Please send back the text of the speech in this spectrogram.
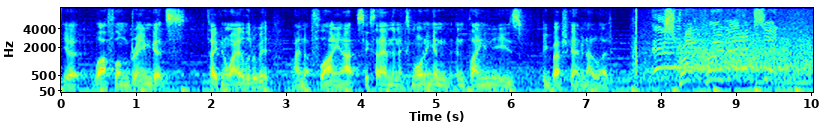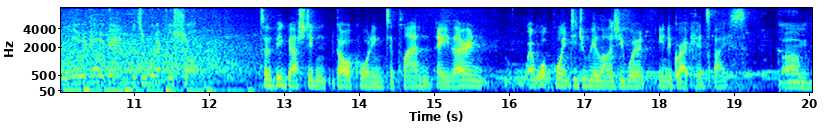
your lifelong dream gets taken away a little bit. I end up flying out at 6 a.m. the next morning and, and playing a New Year's Big Bash game in Adelaide. Straight through Maddinson. Well, there we go again. It's a reckless shot. So the Big Bash didn't go according to plan either. And at what point did you realise you weren't in a great headspace? Um,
